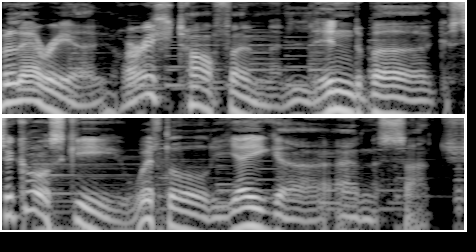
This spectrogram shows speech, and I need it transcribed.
Blériot, Richthofen, Lindbergh, Sikorsky, Whittle, Yeager, and such.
